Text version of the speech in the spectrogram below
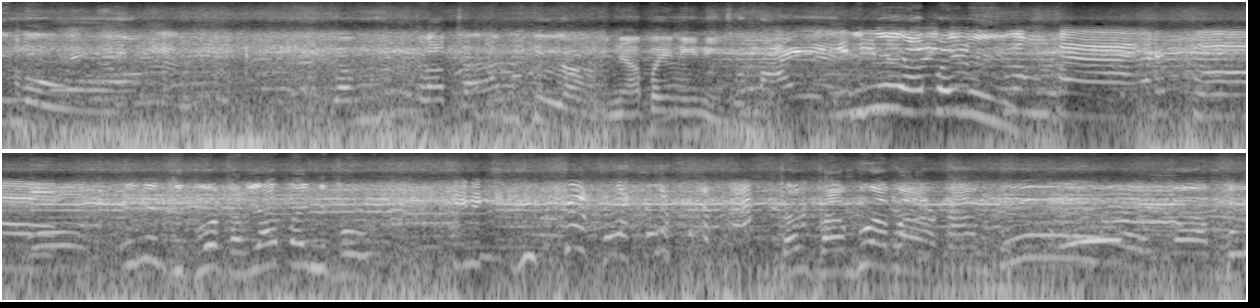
Timur. Yang kerajaan itu ya? Ini apa ini nih? Ini, Ini apa ini? Rebung Pak, rebung. Ini dibuat dari apa ini Bu? Ini Dari bambu apa? Bambu. Oh, bambu.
